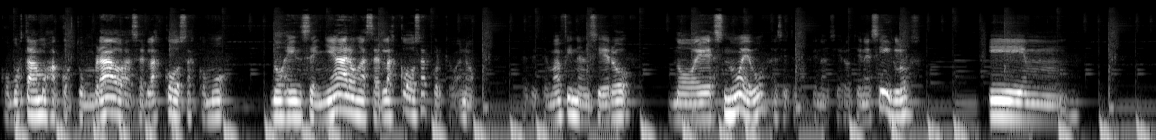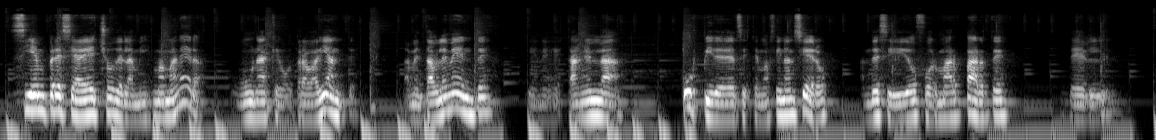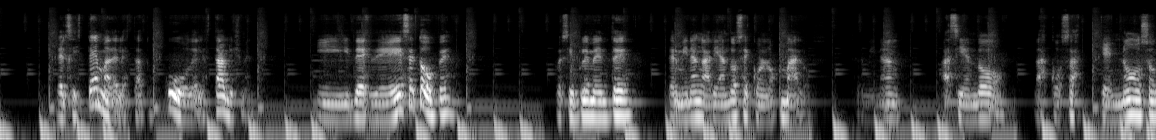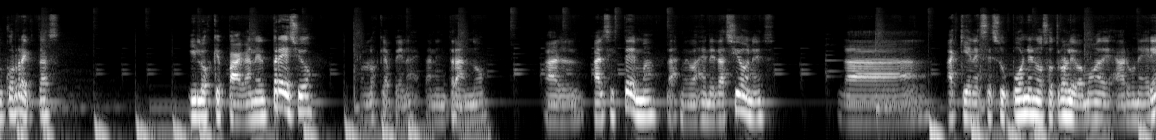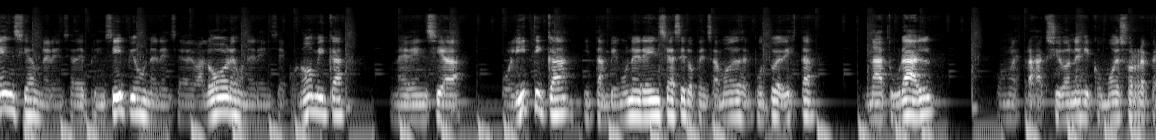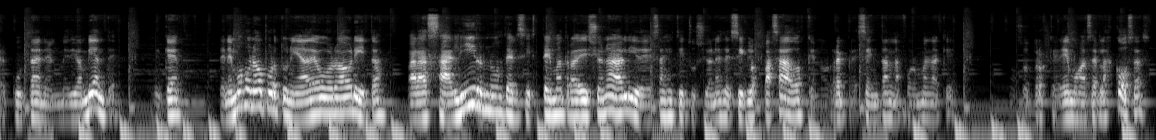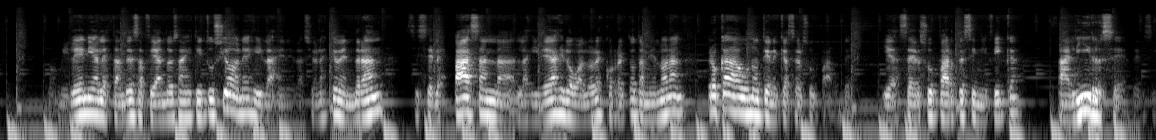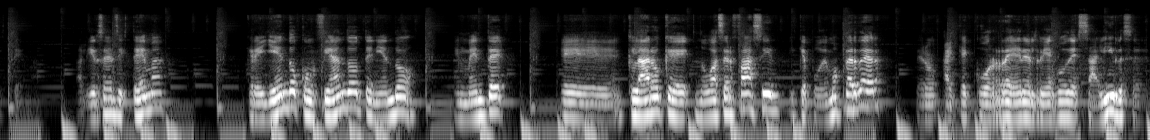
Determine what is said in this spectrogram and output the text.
cómo estábamos acostumbrados a hacer las cosas, cómo nos enseñaron a hacer las cosas, porque bueno, el sistema financiero no es nuevo, el sistema financiero tiene siglos y mm, siempre se ha hecho de la misma manera, una que otra variante. Lamentablemente, quienes están en la cúspide del sistema financiero han decidido formar parte del, del sistema del status quo, del establishment. Y desde ese tope, pues simplemente terminan aliándose con los malos, terminan haciendo las cosas que no son correctas. Y los que pagan el precio son los que apenas están entrando al, al sistema, las nuevas generaciones, la, a quienes se supone nosotros le vamos a dejar una herencia, una herencia de principios, una herencia de valores, una herencia económica, una herencia política y también una herencia, si lo pensamos desde el punto de vista natural, con nuestras acciones y cómo eso repercuta en el medio ambiente. Así que tenemos una oportunidad de oro ahorita para salirnos del sistema tradicional y de esas instituciones de siglos pasados que no representan la forma en la que nosotros queremos hacer las cosas. Los millennials están desafiando esas instituciones y las generaciones que vendrán si se les pasan las ideas y los valores correctos también lo harán, pero cada uno tiene que hacer su parte. Y hacer su parte significa salirse del sistema. Salirse del sistema creyendo, confiando, teniendo en mente eh, claro que no va a ser fácil y que podemos perder, pero hay que correr el riesgo de salirse del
